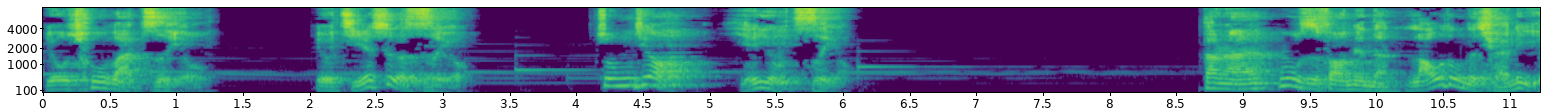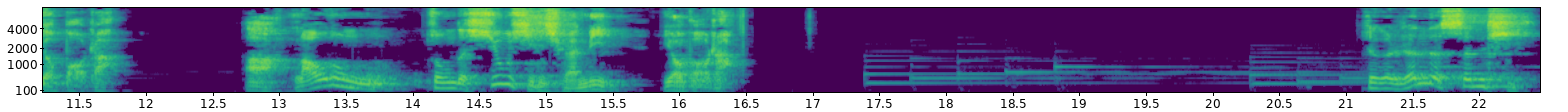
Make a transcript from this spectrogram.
有出版自由，有结社自由，宗教也有自由。当然，物质方面呢，劳动的权利要保障，啊，劳动中的休息的权利要保障。这个人的身体，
